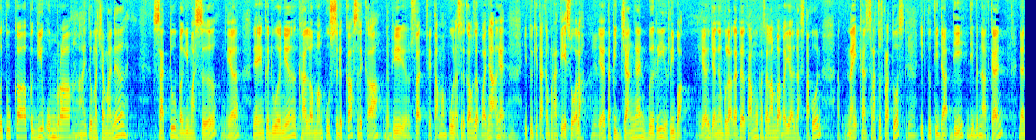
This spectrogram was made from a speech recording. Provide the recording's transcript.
bertukar pergi umrah. Hmm. uh, itu macam mana satu bagi masa ya dan yang keduanya kalau mampu sedekah sedekah hmm. tapi ustaz saya tak mampu nak sedekah ustaz banyak kan hmm. itu kita akan perhati esoklah ya. ya tapi jangan beri riba ya jangan pula kata kamu pasal lambat bayar dah setahun naikkan 100% ya. itu tidak di, dibenarkan dan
